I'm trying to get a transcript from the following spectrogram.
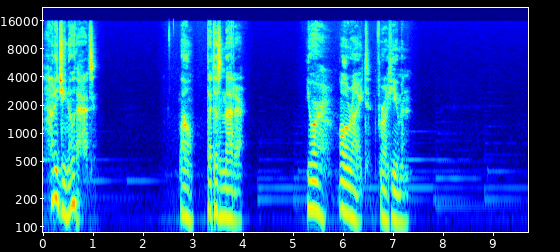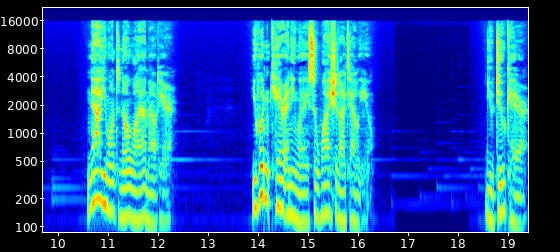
How did you know that? Well, that doesn't matter. You're alright for a human. Now you want to know why I'm out here. You wouldn't care anyway, so why should I tell you? You do care.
